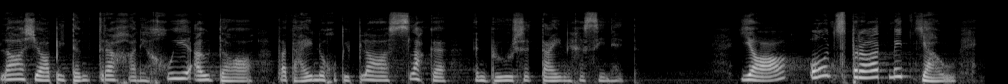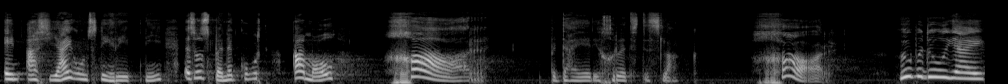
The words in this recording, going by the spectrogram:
Plaas Japie dink terug aan die goeie ou dae wat hy nog op die plaas slakke in boer se tuin gesien het. Ja, ons praat met jou en as jy ons nie red nie, is ons binnekort almal gaar. Beduie die grootste slak. Gaar. Hoe bedoel jy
